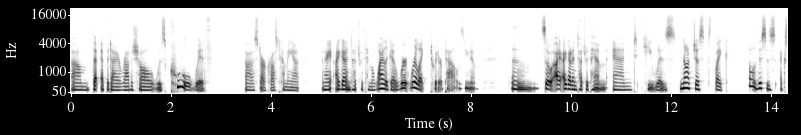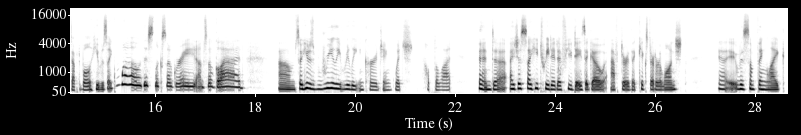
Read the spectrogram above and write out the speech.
um, that Epidiah Ravachol was cool with uh, Starcrossed coming out. And I, I got in touch with him a while ago. We're, we're like Twitter pals, you know. Um, so I, I got in touch with him, and he was not just like, oh, this is acceptable. He was like, whoa, this looks so great. I'm so glad. Um, so he was really, really encouraging, which helped a lot. And uh, I just saw he tweeted a few days ago after the Kickstarter launched. Uh, it was something like,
